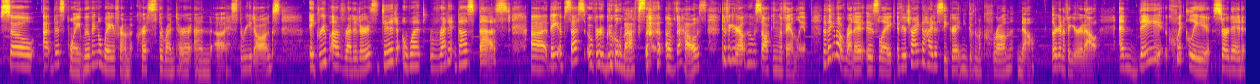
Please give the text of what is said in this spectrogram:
So at this point, moving away from Chris the renter and uh, his three dogs, a group of Redditors did what Reddit does best. Uh, they obsessed over Google Maps of the house to figure out who was stalking the family. The thing about Reddit is like, if you're trying to hide a secret and you give them a crumb, no, they're going to figure it out. And they quickly started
